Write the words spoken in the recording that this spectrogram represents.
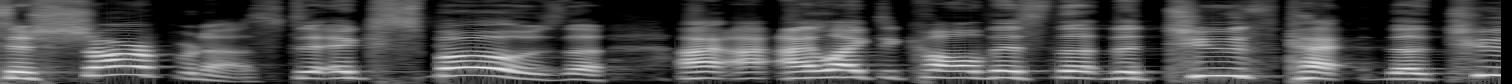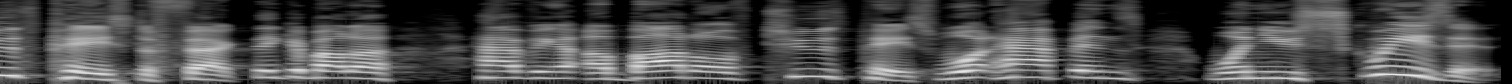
to sharpen us, to expose the. I, I, I like to call this the the toothpaste the toothpaste effect. Think about a having a, a bottle of toothpaste. What happens when you squeeze it?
